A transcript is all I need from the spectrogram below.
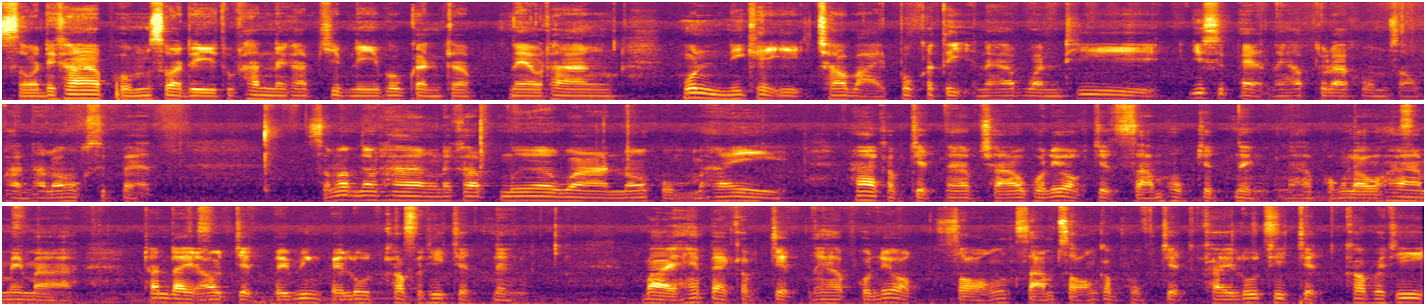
สวัสดีครับผมสวัสดีทุกท่านนะครับ คลิปนี้พบกันกับแนวทางหุ้นนิเคอิชาวบ่ายปกตินะครับ วันที่ 28 นะครับ ตุลาคม 2568 สำหรับแนวทางนะครับ เมื่อวานเนาะผมให้ 5 กับ 7 นะครับ เช้าผลได้ออก 7 3 6 7 1 นะครับ ของเรา 5 ไม่มา ท่านใดเอา 7 ไปวิ่งไปรูดเข้าไปที่ 7 1 บ่ายให้ 8 กับ 7 นะครับ ผลได้ออก 2 3 2 กับ 6 7 ใครรูดที่ 7 เข้าไปที่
